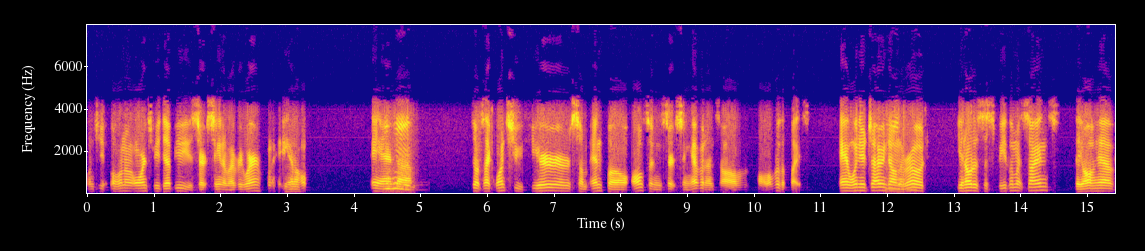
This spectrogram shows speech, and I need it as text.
Once you own an orange VW, you start seeing them everywhere, you know. And Mhm. um, so it's like once you hear some info, all of a sudden you start seeing evidence all all over the place. And when you're driving down the Mhm. road, you notice the speed limit signs. They all have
